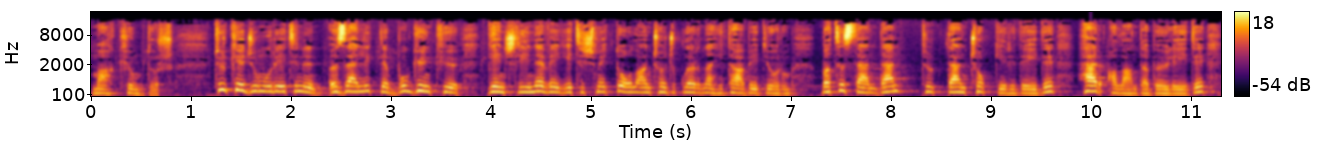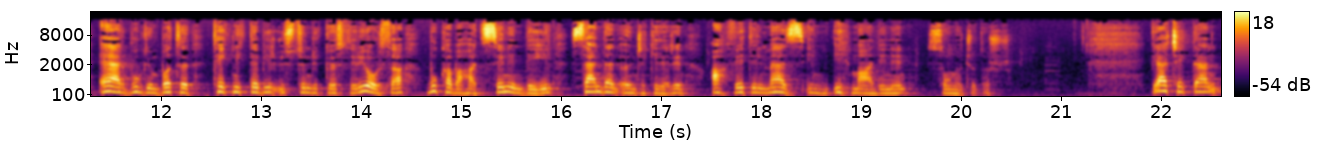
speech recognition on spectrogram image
mahkumdur. Türkiye Cumhuriyeti'nin özellikle bugünkü gençliğine ve yetişmekte olan çocuklarına hitap ediyorum. Batı senden, Türk'ten çok gerideydi. Her alanda böyleydi. Eğer bugün Batı teknikte bir üstünlük gösteriyorsa bu kabahat senin değil, senden öncekilerin affedilmez ihmalinin sonucudur. Gerçekten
